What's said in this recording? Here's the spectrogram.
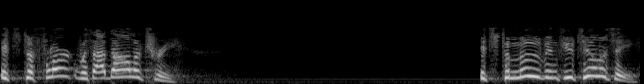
It's to flirt with idolatry. It's to move in futility.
